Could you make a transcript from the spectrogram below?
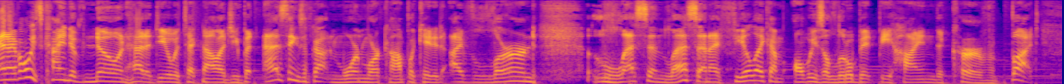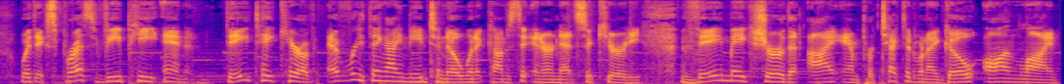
And I've always kind of known how to deal with technology, but as things have gotten more and more complicated, I've learned less and less and I feel like I'm always a little bit behind the curve. But with ExpressVPN, they take care of everything I need to know when it comes to internet security. They make sure that I am protected when I go online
